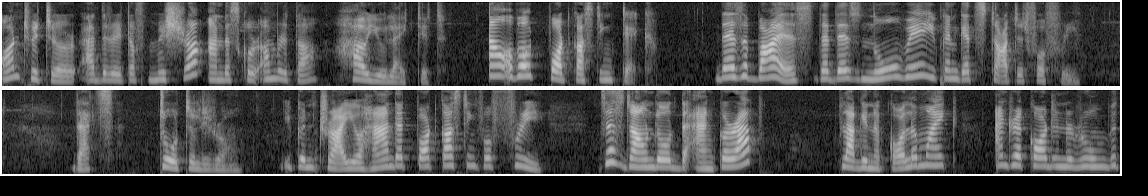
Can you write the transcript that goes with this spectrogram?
on Twitter at the rate of Mishra underscore Amrita how you liked it. Now, about podcasting tech. There's a bias that there's no way you can get started for free. That's totally wrong. You can try your hand at podcasting for free. Just download the Anchor app, plug in a collar mic, and record in a room with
